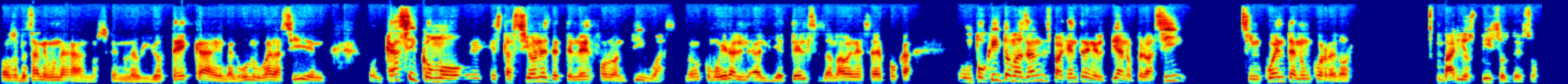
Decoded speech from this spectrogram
Vamos a empezar en una, no sé, en una biblioteca, en algún lugar así, en, casi como eh, estaciones de teléfono antiguas, ¿no? Como ir al, al Yetel, se llamaba en esa época, un poquito más grandes para que entren el piano, pero así 50 en un corredor, varios pisos de eso,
